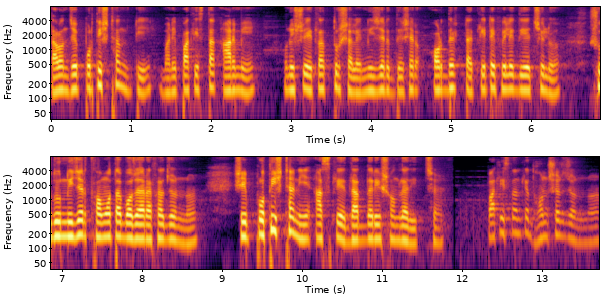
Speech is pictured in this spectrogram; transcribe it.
কারণ যে প্রতিষ্ঠানটি মানে পাকিস্তান আর্মি, উনিশশো একাত্তর সালে নিজের দেশের অর্ধেকটা কেটে ফেলে দিয়েছিল, শুধু নিজের ক্ষমতা বজায় রাখার জন্য, সেই প্রতিষ্ঠানই আজকে দাদ্দারির সংজ্ঞা দিচ্ছে। পাকিস্তানকে ধ্বংসের জন্য,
